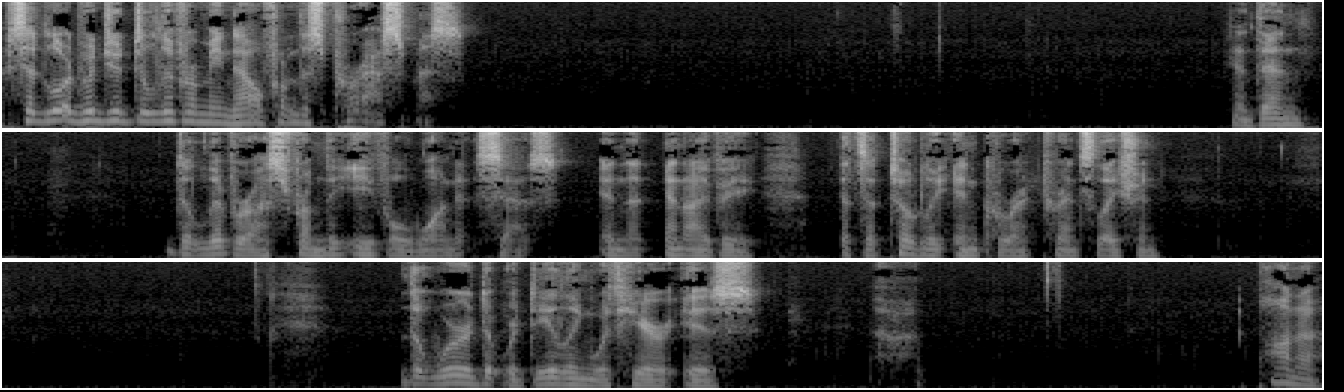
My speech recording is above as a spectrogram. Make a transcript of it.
said, Lord, would you deliver me now from this peirasmos? And then deliver us from the evil one, it says in the NIV. It's a totally incorrect translation. The word that we're dealing with here is uh, pana,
